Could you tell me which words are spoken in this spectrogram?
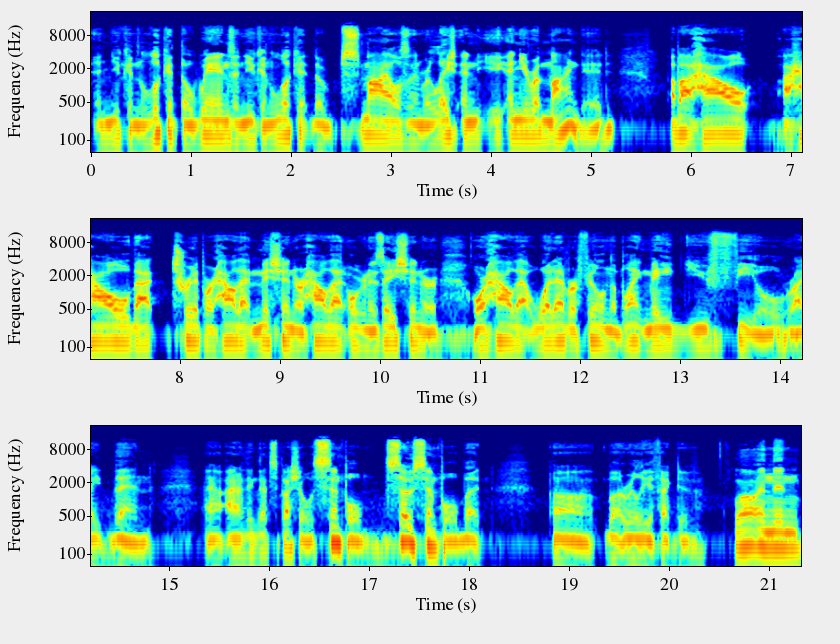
and you can look at the wins and you can look at the smiles and relation and and you're reminded about how how that trip or how that mission or how that organization or or how that whatever fill in the blank made you feel right then. Uh, I think that's special. It's simple, so simple, but uh, but really effective. Well, and then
